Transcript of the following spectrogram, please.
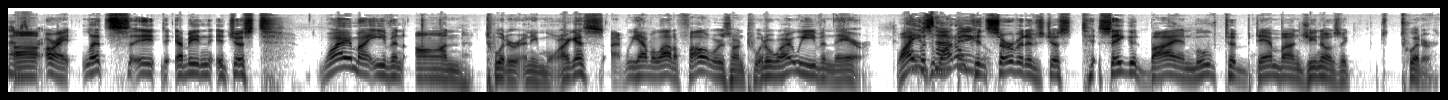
Uh, all right, let's. It, I mean, it just. Why am I even on Twitter anymore? I guess uh, we have a lot of followers on Twitter. Why are we even there? Why Well, is why don't conservatives just t- say goodbye and move to Dan Bongino's Twitter?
